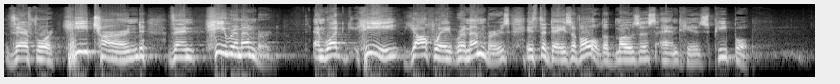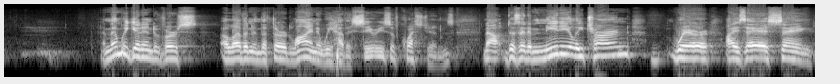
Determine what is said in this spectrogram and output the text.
therefore he turned, then he remembered. And what he, Yahweh, remembers is the days of old of Moses and his people. And then we get into verse 11 in the third line, and we have a series of questions. Now, does it immediately turn where Isaiah is saying,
